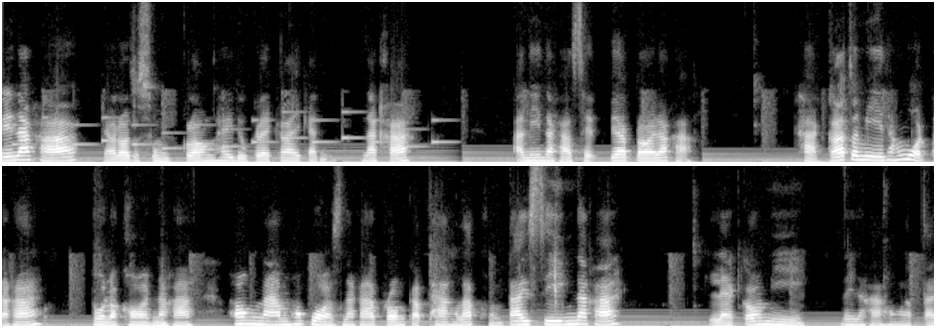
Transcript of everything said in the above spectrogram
นี่นะคะ เดี๋ยวเราจะซูมกล้องให้ดูใกล้ ๆ กันนะคะ อันนี้นะคะเสร็จเรียบร้อยแล้วค่ะ ค่ะ ก็จะมีทั้งหมดนะคะ ตัวละครนะคะ ห้องน้ำฮอกวอตส์นะคะ พร้อมกับทางลับของใต้ซิงค์นะคะ และก็มีนี่นะคะ ห้องลับใต้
